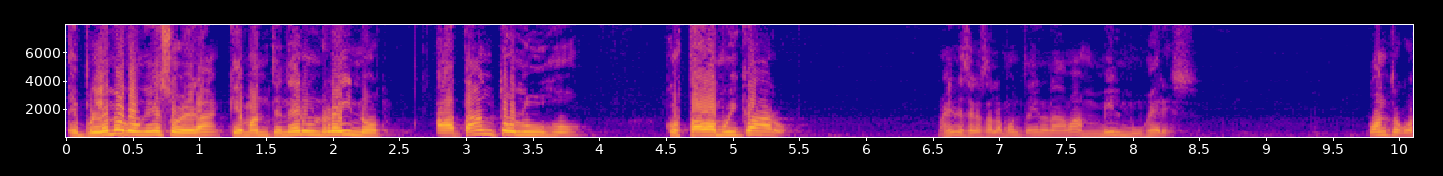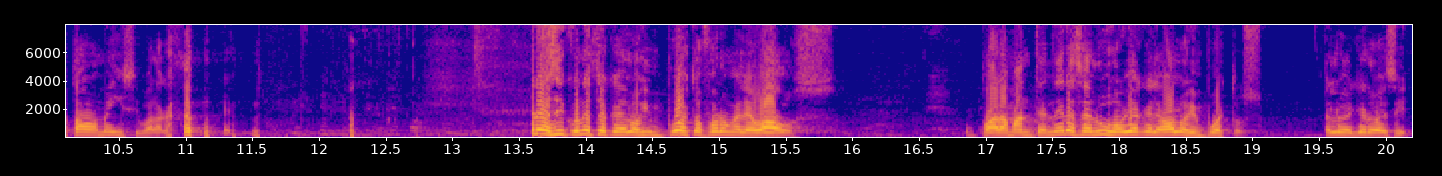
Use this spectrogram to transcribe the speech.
el problema con eso era que mantener un reino a tanto lujo costaba muy caro. Imagínense que Salomón tenía nada más mil mujeres. ¿Cuánto costaba Macy para cada mujer? Quiero decir con esto que los impuestos fueron elevados. Para mantener ese lujo había que elevar los impuestos. Es lo que quiero decir.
